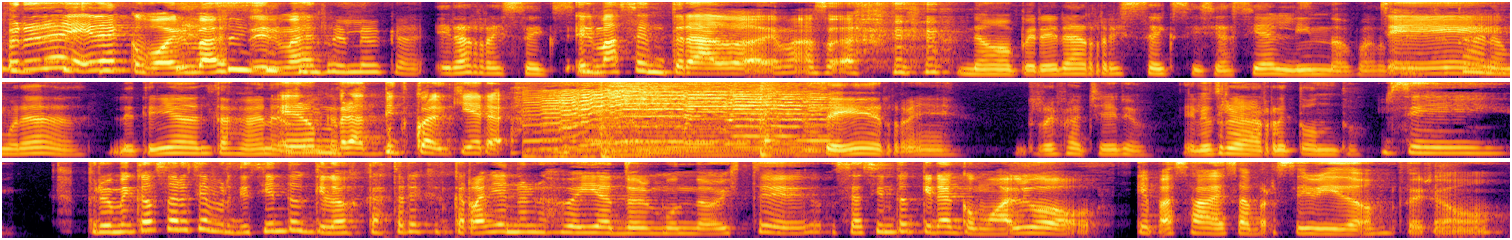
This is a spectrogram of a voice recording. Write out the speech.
Pero era, era como el más, Sí, el más, re loca. Era re sexy. el más centrado, además. No, pero era re sexy, se hacía lindo aparte. Sí. Yo estaba enamorada, le tenía altas ganas. Era un Brad Pitt cualquiera. Sí, re, re fachero. El otro era re tonto. Sí. Pero me causa gracia porque siento que los castores cascarrabias no los veía todo el mundo, ¿viste? O sea, siento que era como algo que pasaba desapercibido, pero...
